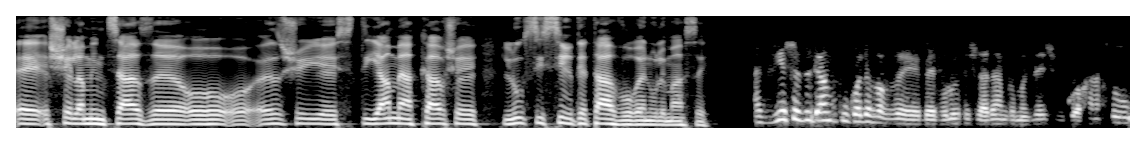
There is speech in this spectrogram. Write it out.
אה, של הממצא הזה, או איזושהי סטייה מהקו שלוסי שרטטה עבורנו למעשה. אז יש לזה גם, כמו כל דבר באבולוציה של האדם, גם על זה יש ויכוח. אנחנו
